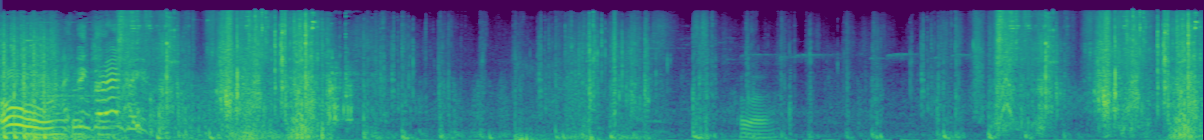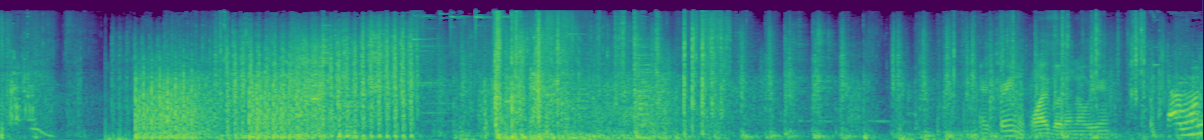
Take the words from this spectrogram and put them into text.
Oh! I think they're angry. Hello. There's three in this over here. Down one.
